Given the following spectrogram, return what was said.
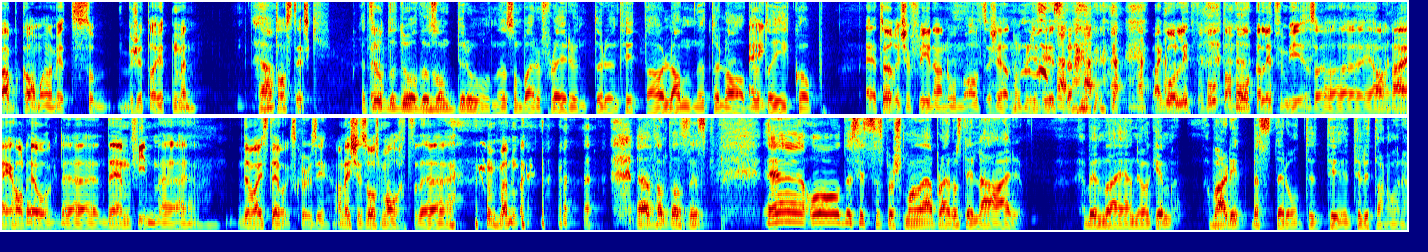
webkameraet mitt som beskytter hytten min. Ja. Fantastisk. Jeg trodde du hadde en sånn drone som bare fløy rundt og rundt hytta og landet og ladet jeg, og gikk opp. Jeg tør ikke fly den nå med alt som skjer nå i det siste. den går litt for fort, den bråker litt for mye. Så ja, nei, jeg har det òg. Det, det, er en fin device, det òg, skal du si. Han er ikke så smart, det, men Ja, fantastisk. Eh, og det siste spørsmålet jeg pleier å stille, er Jeg begynner med deg igjen, Joakim. Hva er ditt beste råd til, til, til lytterne våre?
